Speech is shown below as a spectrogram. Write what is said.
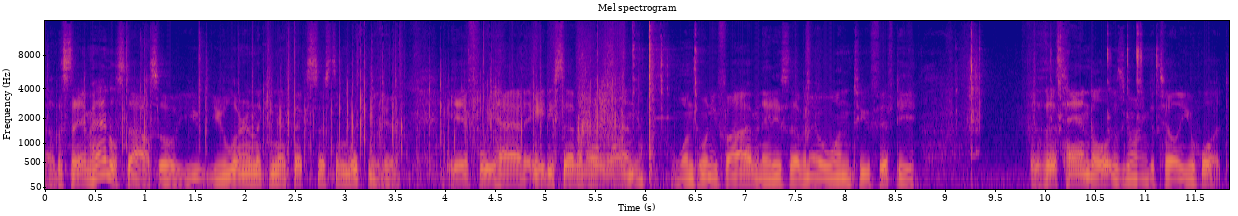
uh, the same handle style. So you, you learn the Knipex system with me here. If we had 8701 125 and 8701 250, this handle is going to tell you what?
